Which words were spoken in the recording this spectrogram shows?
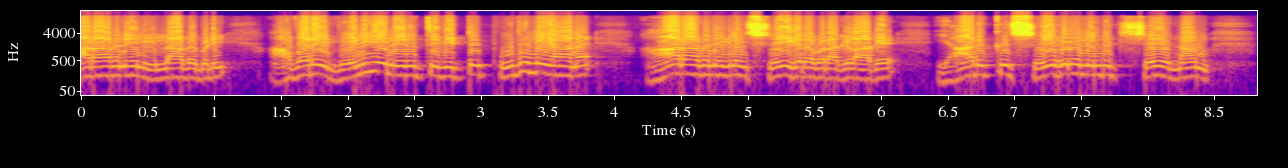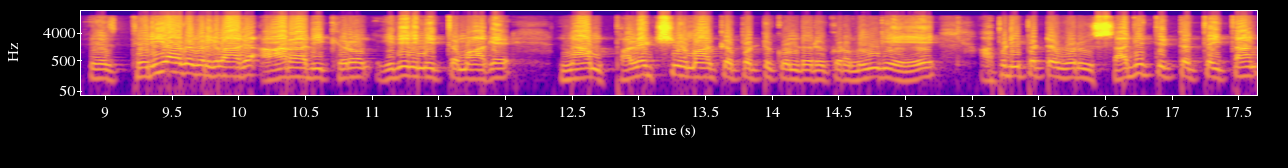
ஆராதனையில் இல்லாதபடி அவரை வெளியே நிறுத்திவிட்டு புதுமையான ஆராதனைகளை செய்கிறவர்களாக யாருக்கு செய்கிறோம் என்று நாம் தெரியாதவர்களாக ஆராதிக்கிறோம். இது நிமித்தமாக நாம் பலட்சியமாக்கப்பட்டு கொண்டிருக்கிறோம். இங்கே அப்படிப்பட்ட ஒரு சதி திட்டத்தை தான்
